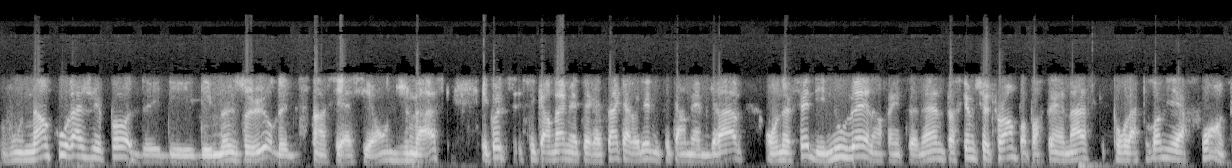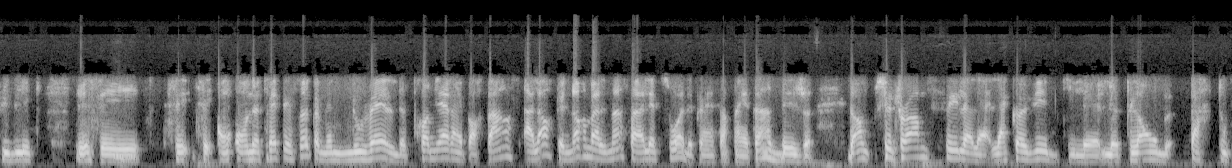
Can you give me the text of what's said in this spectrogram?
vous n'encouragez pas des, des, mesures de distanciation, du masque. Écoute, c'est quand même intéressant, Caroline, c'est quand même grave. On a fait des nouvelles en fin de semaine parce que M. Trump a porté un masque pour la première fois en public. C'est on, a traité ça comme une nouvelle de première importance, alors que normalement, ça allait de soi depuis un certain temps déjà. Donc, M. Trump, c'est la, la, COVID qui le, plombe partout.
